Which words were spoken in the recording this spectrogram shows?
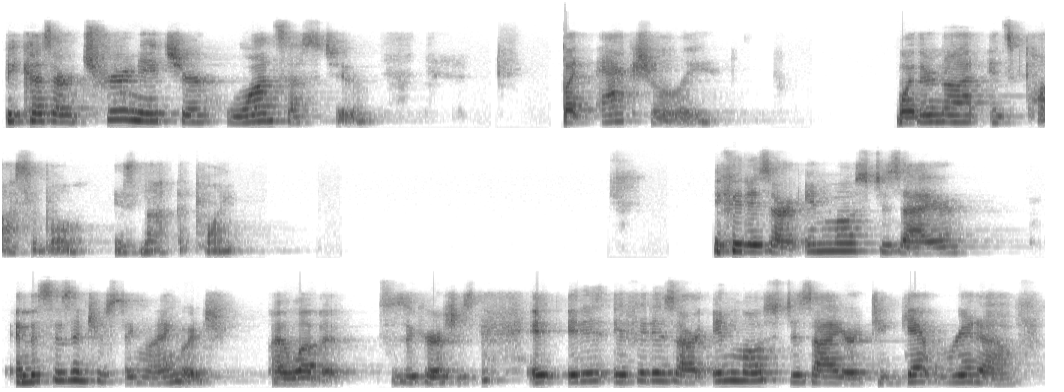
because our true nature wants us to. But actually, Whether or not it's possible is not the point. If it is our inmost desire, and this is interesting language, I love it. Suzuki it, it is, if it is our inmost desire to get rid of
